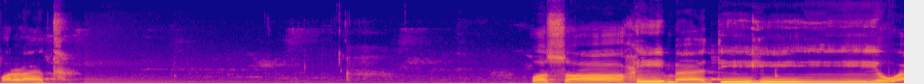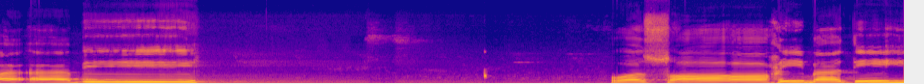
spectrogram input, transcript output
পরের আয়াত وصاحبته وأبيه وصاحبته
